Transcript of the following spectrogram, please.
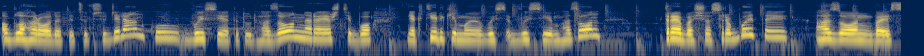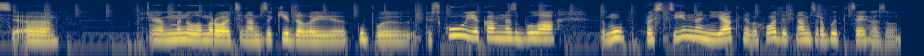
облагородити цю всю ділянку, висіяти тут газон нарешті. Бо як тільки ми висіємо газон, треба щось робити. Газон весь. Е- Е, В минулому році нам закидали купою піску, яка в нас була, тому постійно ніяк не виходить нам зробити цей газон.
